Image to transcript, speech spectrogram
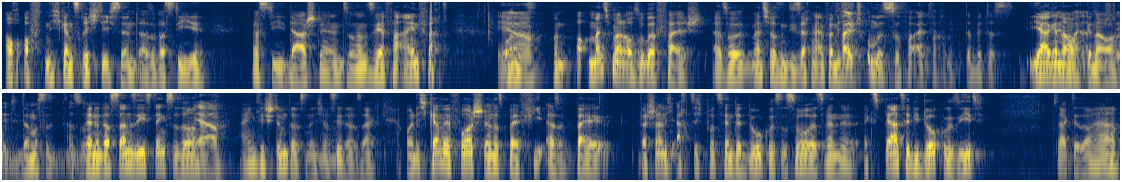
auch oft nicht ganz richtig sind, also was die, was die darstellen, sondern sehr vereinfacht Ja. und, und manchmal auch sogar falsch. Also manchmal sind die Sachen einfach nicht. Falsch, um es zu vereinfachen, damit das Ja, genau, genau. Da musst du, Also- wenn du das dann siehst, denkst du so, Ja. eigentlich stimmt das nicht, was ihr da sagt. Und ich kann mir vorstellen, dass bei viel, also bei wahrscheinlich 80 Prozent der Dokus es so ist, wenn eine Experte die Doku sieht, sagt er so, ja,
